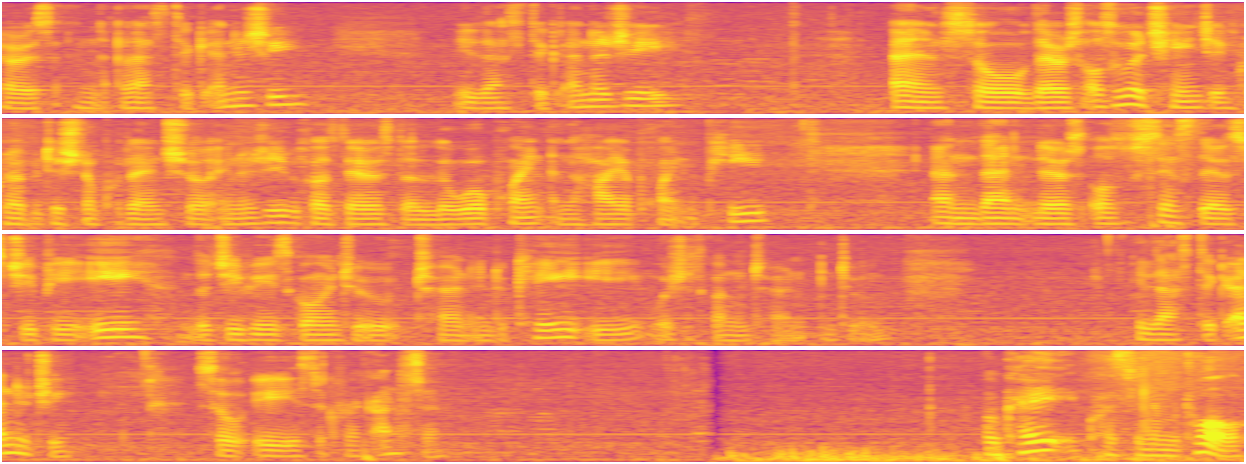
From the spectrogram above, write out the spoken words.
there is an elastic energy, elastic energy, and so there's also a change in gravitational potential energy because there's the lower point and the higher point P and then there's also since there's GPE the GPE is going to turn into KE which is going to turn into elastic energy. So A is the correct answer. Okay question number 12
